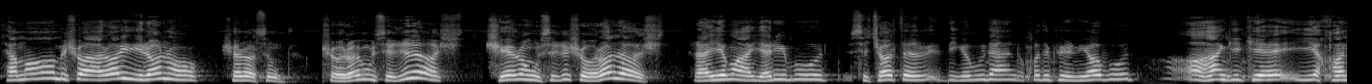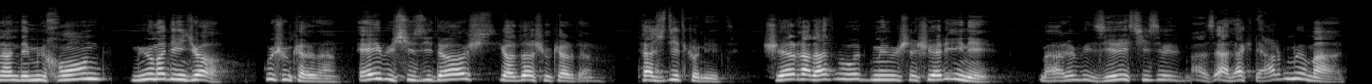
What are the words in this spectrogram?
تمام شعرهای ایران رو شناسوند. شعرهای موسیقی داشت شعر و موسیقی شعرا داشت. رأی معیری بود سه چهار دیگه بودن خود پیرنیا بود. آهنگی که یه خواننده می‌خوند میومد اینجا. گوش کردن. عیبی چیزی داشت یادداشت کردن. تجدید کنید. شعر غلط بود می شعر اینه. برای زیر چیزی از علک در می اومد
